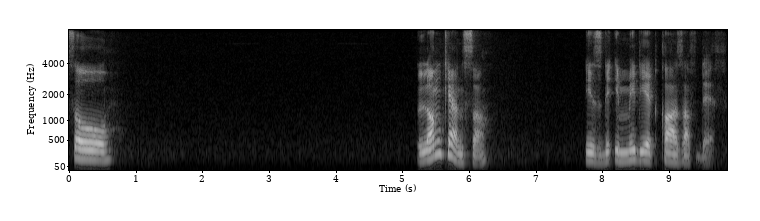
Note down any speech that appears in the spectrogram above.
So, lung cancer is the immediate cause of death.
